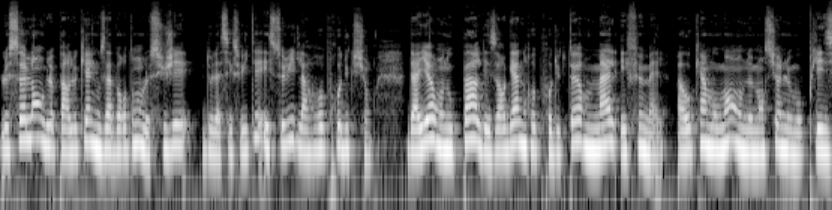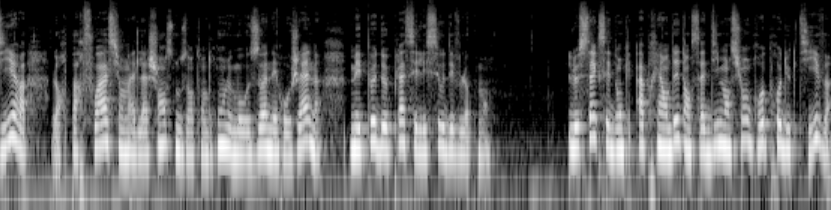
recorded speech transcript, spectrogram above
le seul angle par lequel nous abordons le sujet de la sexualité est celui de la reproduction. D'ailleurs, on nous parle des organes reproducteurs mâles et femelles. À aucun moment on ne mentionne le mot plaisir. Alors parfois, si on a de la chance, nous entendrons le mot zone érogène, mais peu de place est laissée au développement. Le sexe est donc appréhendé dans sa dimension reproductive,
